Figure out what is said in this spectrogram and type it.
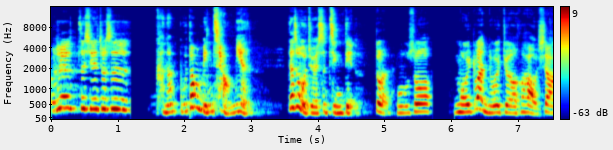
我觉得这些就是可能不到名场面，但是我觉得是经典。对，比如说某一段你会觉得很好笑，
